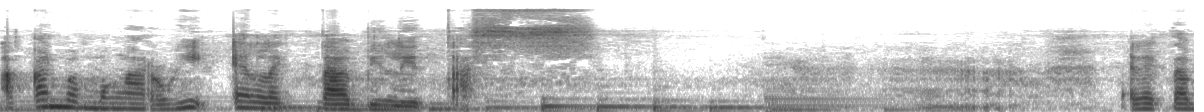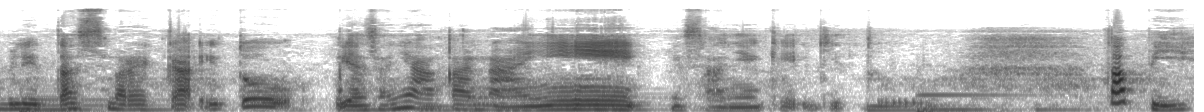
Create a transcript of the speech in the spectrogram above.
akan mempengaruhi elektabilitas. Elektabilitas mereka itu biasanya akan naik, misalnya kayak gitu. Tapi,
